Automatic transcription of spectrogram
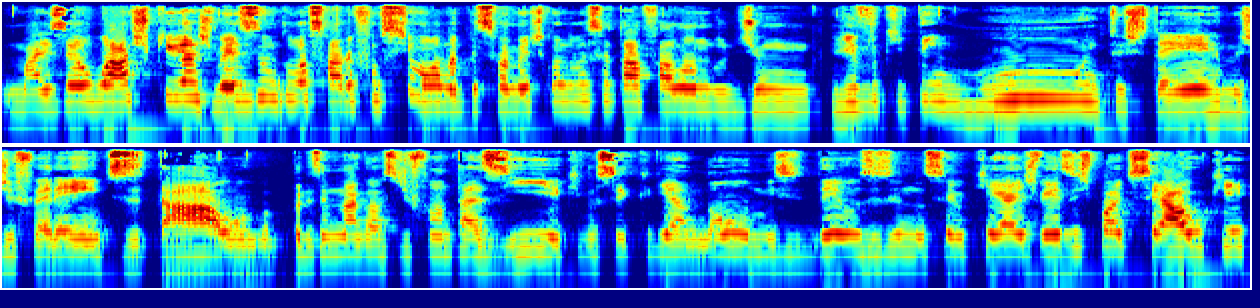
Mas eu acho que às vezes um glossário funciona, principalmente quando você está falando de um livro que tem muitos termos diferentes e tal, por exemplo, negócio de fantasia, que você cria nomes e deuses e não sei o que, às vezes pode ser algo que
